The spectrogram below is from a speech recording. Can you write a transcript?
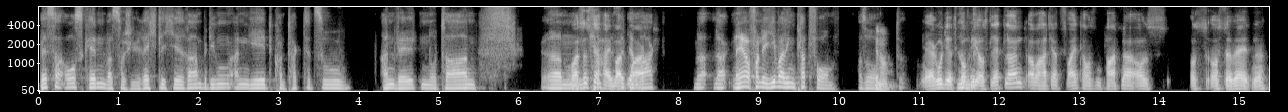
besser auskennen, was zum Beispiel rechtliche Rahmenbedingungen angeht, Kontakte zu Anwälten, Notaren. Ähm, was ist der Heimatmarkt? Der Markt, naja, von der jeweiligen Plattform. Also, genau. Ja gut, jetzt komme ich aus Lettland, aber hat ja 2000 Partner aus aus, aus der Welt, ne?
